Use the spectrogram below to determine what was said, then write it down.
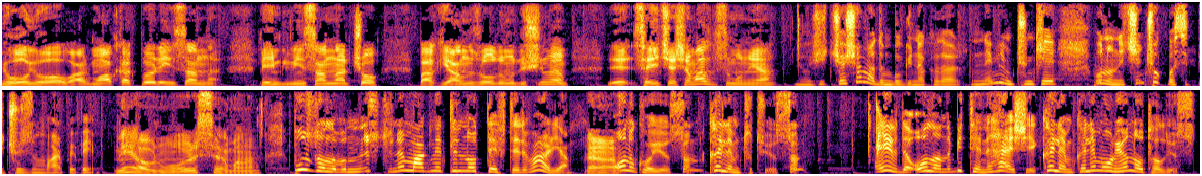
Yo yo var muhakkak böyle insanlar. Benim gibi insanlar çok. Bak yalnız olduğumu düşünmüyorum. Ee, sen hiç yaşamaz mısın bunu ya? Ya hiç yaşamadım bugüne kadar. Ne bileyim çünkü bunun için çok basit bir çözüm var bebeğim. Ne yavrum öğretsene bana. Buzdolabının üstüne magnetli not defteri var ya. He. Onu koyuyorsun, kalem tutuyorsun. Evde olanı biteni her şeyi kalem kalem oraya not alıyorsun.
